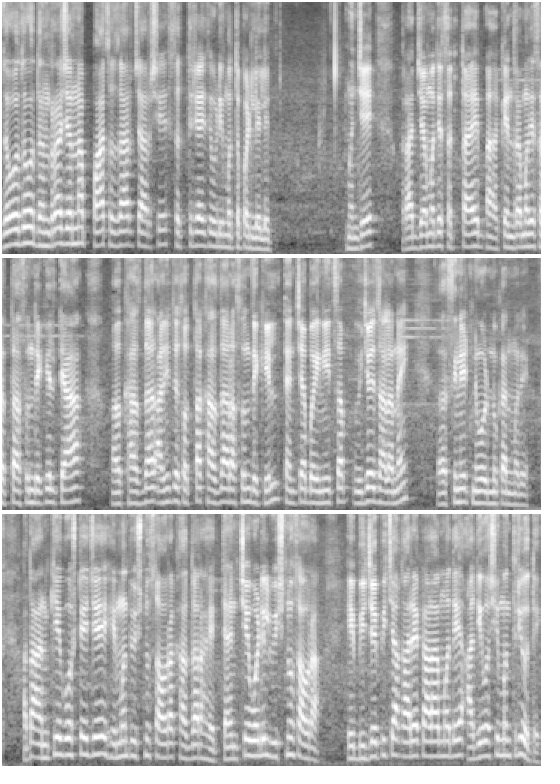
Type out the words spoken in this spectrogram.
जवळजवळ धनराज यांना पाच हजार चारशे सत्तेचाळीस एवढी मतं पडलेली आहेत. म्हणजे राज्यामध्ये सत्ता आहे केंद्रामध्ये सत्ता असून देखील त्या खासदार आणि ते स्वतः खासदार असून देखील त्यांच्या बहिणीचा विजय झाला नाही सिनेट निवडणुकांमध्ये. आता आणखी एक गोष्ट आहे जे हेमंत विष्णू सावरा खासदार आहेत त्यांचे वडील विष्णू सावरा हे बी जे पीच्या कार्यकाळामध्ये आदिवासी मंत्री होते.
